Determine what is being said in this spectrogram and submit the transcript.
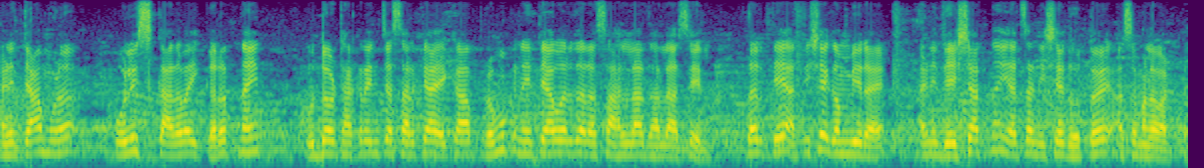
आणि त्यामुळं पोलीस कारवाई करत नाहीत. उद्धव ठाकरेंच्या सारख्या एका प्रमुख नेत्यावर जर असा हल्ला झाला असेल तर ते अतिशय गंभीर आहे आणि देशातनं याचा निषेध होतोय असं मला वाटतं.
